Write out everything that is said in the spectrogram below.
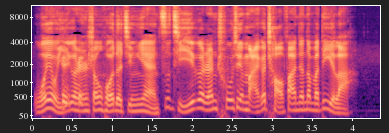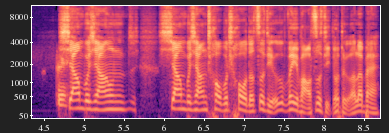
我有一个人生活的经验，自己一个人出去买个炒饭就那么地了。香不香，香不香，臭不臭的，自己喂饱自己就得了呗。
